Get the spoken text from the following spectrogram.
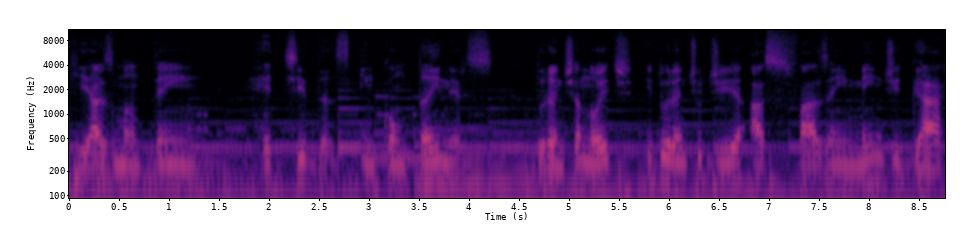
que as mantém retidas em containers durante a noite e durante o dia as fazem mendigar,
